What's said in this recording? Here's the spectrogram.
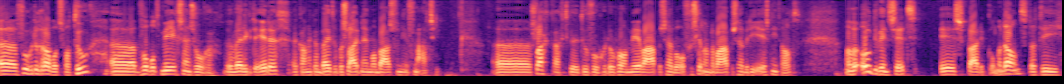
uh, voegen de robots wat toe. Uh, bijvoorbeeld meer sensoren. Dan weet ik het eerder, dan kan ik een beter besluit nemen op basis van die informatie. Uh, slagkracht kun je toevoegen door gewoon meer wapens hebben of verschillende wapens hebben die je eerst niet had. Maar waar ook de winst zit, is bij de commandant dat hij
